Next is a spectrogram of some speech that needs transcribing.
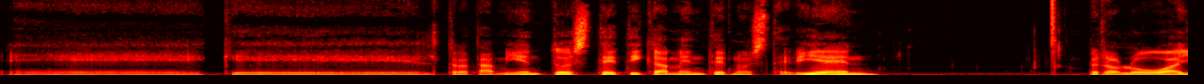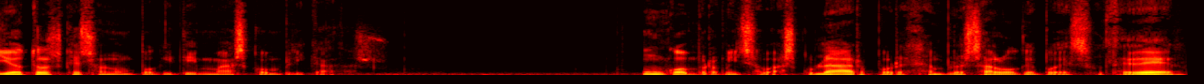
eh, que el tratamiento estéticamente no esté bien. pero luego hay otros que son un poquitín más complicados. Un compromiso vascular, por ejemplo, es algo que puede suceder.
